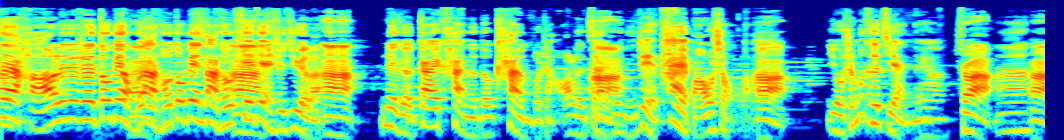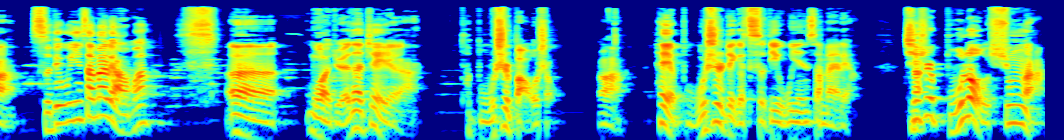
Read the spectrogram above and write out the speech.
在好了，这这都变武大头，都变大头贴电视剧了，啊那个该看的都看不着了。再啊说您这也太保守了吧？啊，有什么可剪的呀？是吧？啊，啊，此地无银三百两吗？呃，我觉得这个啊，它不是保守，是吧？它也不是这个“此地无银三百两”。其实不露胸啊，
